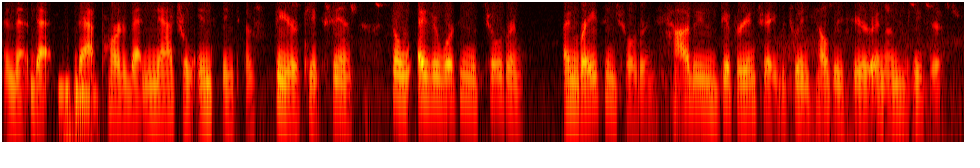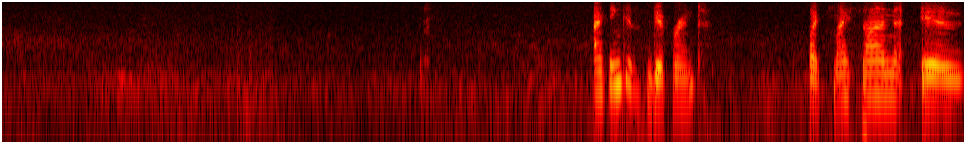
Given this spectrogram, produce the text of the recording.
And that that that part of that natural instinct of fear kicks in. So as you're working with children and raising children, how do you differentiate between healthy fear and unhealthy fear? I think it's different. Like my son is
